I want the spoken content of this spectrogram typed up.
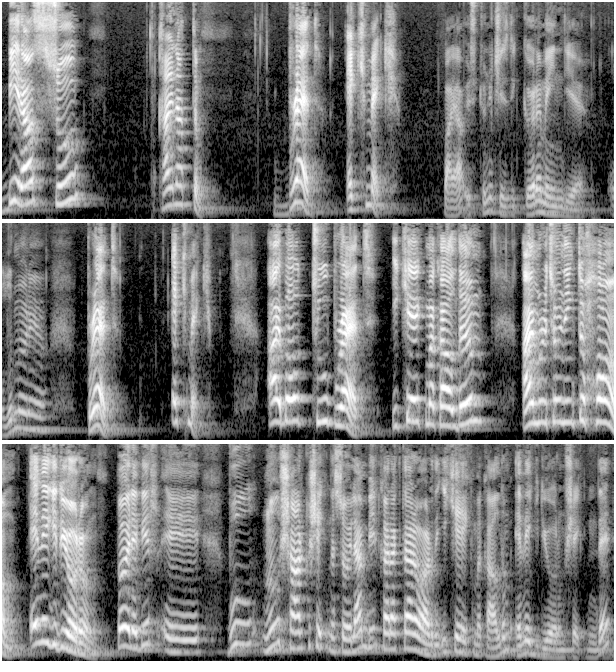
biraz su kaynattım. Bread, ekmek. Baya üstünü çizdik göremeyin diye. Olur mu öyle ya? Bread, ekmek. I bought two bread. İki ekmek aldım. I'm returning to home. Eve gidiyorum. Böyle bir e, bunu şarkı şeklinde söyleyen bir karakter vardı. İki ekmek aldım eve gidiyorum şeklinde.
